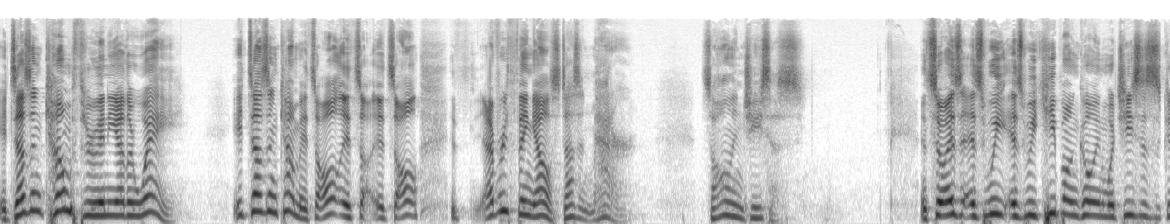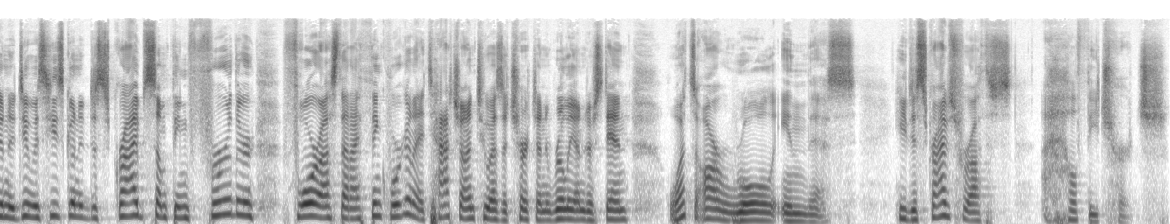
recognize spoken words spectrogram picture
It doesn't come through any other way. It doesn't come. It's all, it's, it's all, it's, everything else doesn't matter. It's all in Jesus. And so as, as, we, as we keep on going, what Jesus is going to do is he's going to describe something further for us that I think we're going to attach onto as a church and really understand what's our role in this. He describes for us a healthy church.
